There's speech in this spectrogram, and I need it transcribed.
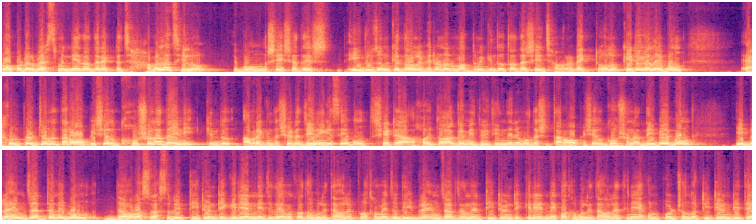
টপ অর্ডার ব্যাটসম্যান নিয়ে তাদের একটা ঝামেলা ছিল এবং সেই সাথে এই দুজনকে দলে ফেরানোর মাধ্যমে কিন্তু তাদের সেই ঝামেলাটা একটু হলেও কেটে গেল এবং এখন পর্যন্ত তারা অফিসিয়াল ঘোষণা দেয়নি, কিন্তু আমরা কিন্তু সেটা জেনে গেছি এবং সেটা হয়তো আগামী দুই, তিন দিনের মধ্যে তারা অফিসিয়াল ঘোষণা দিবে এবং ইব্রাহিম জার্দান এবং দেওরাস রাসুলের টি টোয়েন্টি ক্যারিয়ার নিয়ে যদি আমি কথা বলি, তাহলে প্রথমে যদি ইব্রাহিম জার্দানের টি টোয়েন্টি ক্যারিয়ার নিয়ে কথা বলি, তাহলে তিনি এখন পর্যন্ত টি টোয়েন্টিতে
